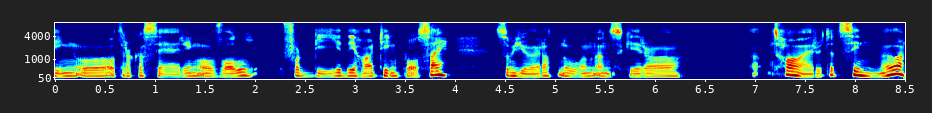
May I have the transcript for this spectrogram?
ting og, og trakassering og vold fordi de har ting på seg som gjør at noen ønsker å ta ut et sinne, da,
